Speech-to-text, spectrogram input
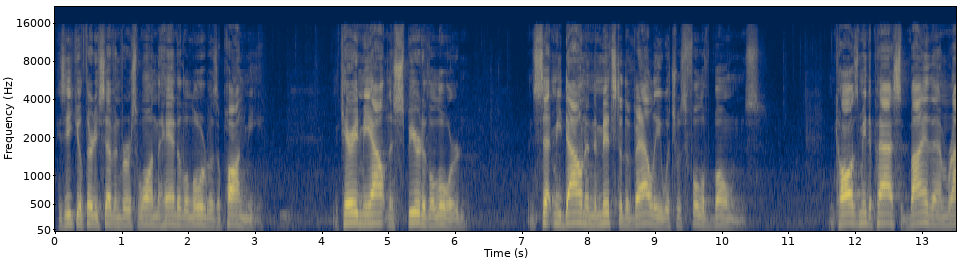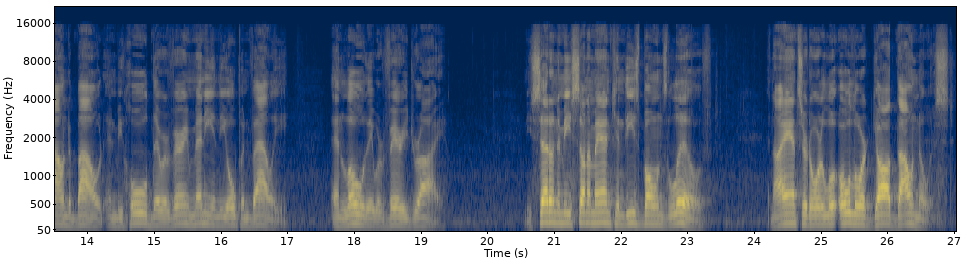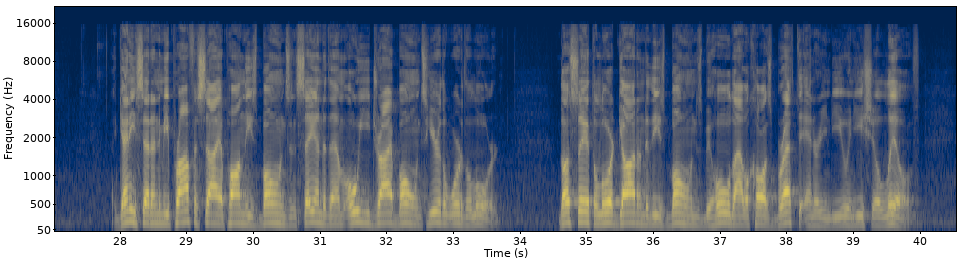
Ezekiel 37, verse 1 The hand of the Lord was upon me, and carried me out in the spirit of the Lord, and set me down in the midst of the valley which was full of bones, and caused me to pass by them round about. And behold, there were very many in the open valley, and lo, they were very dry. He said unto me, Son of man, can these bones live? And I answered, O Lord God, thou knowest. Again he said unto me, Prophesy upon these bones, and say unto them, O ye dry bones, hear the word of the Lord. Thus saith the Lord God unto these bones, Behold, I will cause breath to enter into you, and ye shall live.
